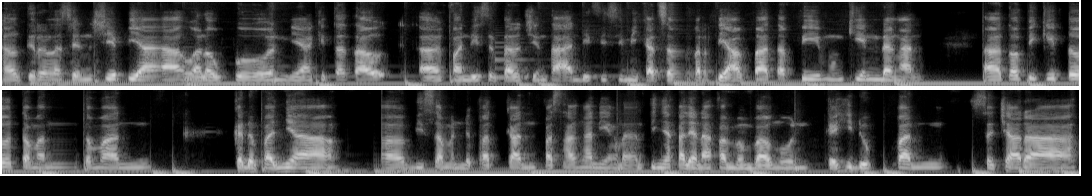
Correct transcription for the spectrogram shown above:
healthy relationship ya, walaupun ya kita tahu uh, kondisi percintaan divisi mikat seperti apa, tapi mungkin dengan uh, topik itu teman-teman ke depannya uh, bisa mendapatkan pasangan yang nantinya kalian akan membangun kehidupan secara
